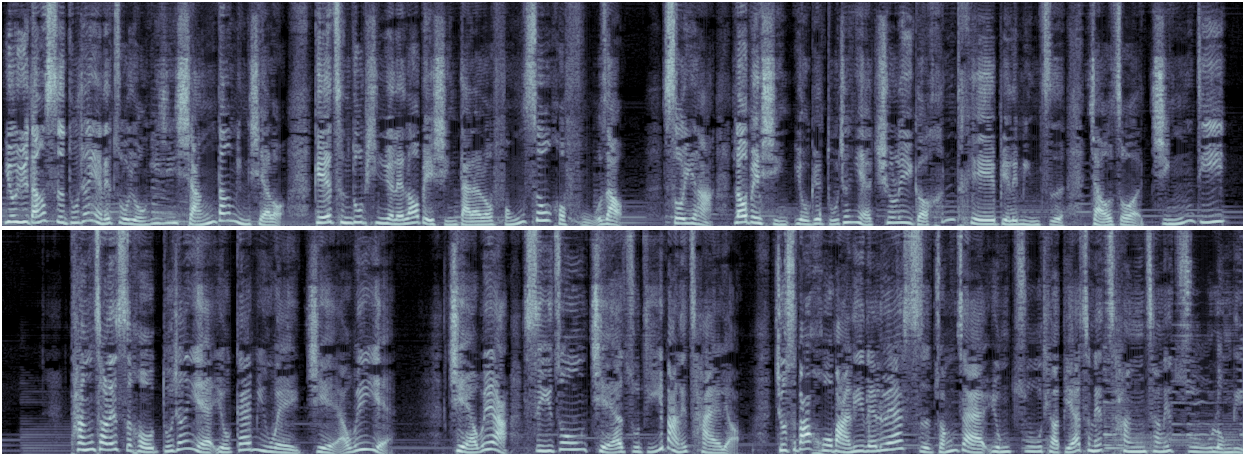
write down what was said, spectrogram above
由于当时都江堰的作用已经相当明显了，给成都平原的老百姓带来了丰收和富饶，所以哈，老百姓又给都江堰取了一个很特别的名字，叫做金堤。唐朝的时候，都江堰又改名为建尾堰。建尾啊，是一种建筑堤坝的材料，就是把河坝里的卵石装在用竹条编成的长长的竹笼里，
